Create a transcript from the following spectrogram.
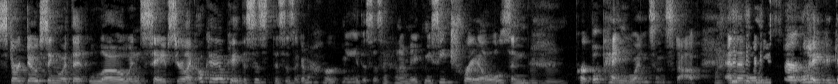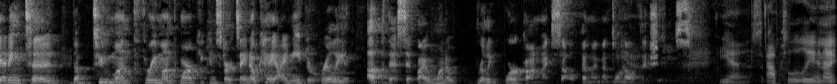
start dosing with it low and safe. So you're like, okay, okay, this is this isn't going to hurt me. This isn't going to make me see trails and mm-hmm. purple penguins and stuff. And then when you start like getting to the two month, three month mark, you can start saying, okay, I need to really up this if I want to really work on myself and my mental yeah. health issues. Yes, absolutely. And I,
